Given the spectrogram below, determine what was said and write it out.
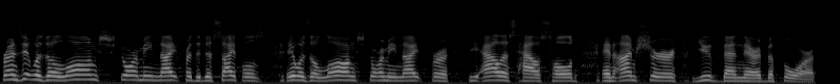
Friends, it was a long, stormy night for the disciples. It was a long, stormy night for the Alice household, and I'm sure you've been there before.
